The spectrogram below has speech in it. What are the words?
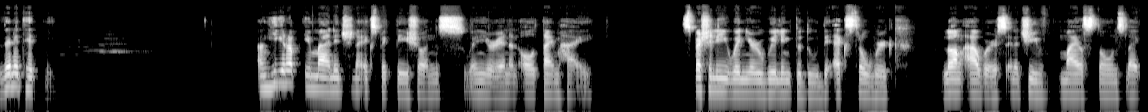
Then it hit me. Ang hirap i-manage na expectations when you're in an all-time high especially when you're willing to do the extra work, long hours, and achieve milestones like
